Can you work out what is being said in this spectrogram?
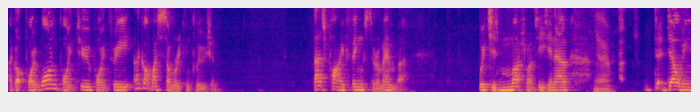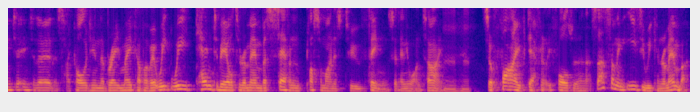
I got point one, point two, point three, I got my summary conclusion. That's five things to remember, which is much, much easier. Now, yeah. D- delving into, into the, the, psychology and the brain makeup of it, we, we tend to be able to remember seven plus or minus two things at any one time. Mm-hmm. So five definitely falls within that. So that's something easy we can remember.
